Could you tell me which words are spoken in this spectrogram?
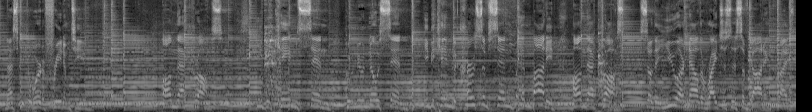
And I speak a word of freedom to you. On that cross, he became sin who knew no sin. He became the curse of sin embodied on that cross so that you are now the righteousness of God in Christ.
